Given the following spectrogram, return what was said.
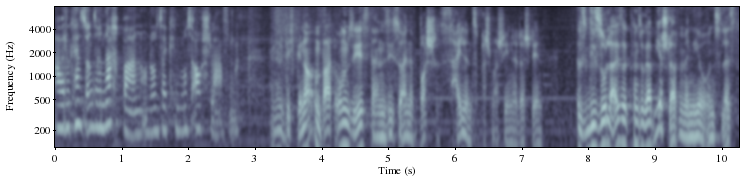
Aber du kennst unsere Nachbarn und unser Kind muss auch schlafen. Wenn du dich genau im Bad umsiehst, dann siehst du eine Bosch Silence Waschmaschine da stehen. Also die ist so leise können sogar wir schlafen, wenn ihr uns lässt.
